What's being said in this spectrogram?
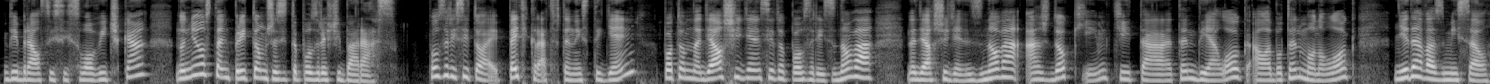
vybral si si slovíčka, no neostaň pri tom, že si to pozrieš iba raz. Pozri si to aj 5 krát v ten istý deň, potom na ďalší deň si to pozri znova, na ďalší deň znova, až dokým ti tá, ten dialog alebo ten monológ nedáva zmysel,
